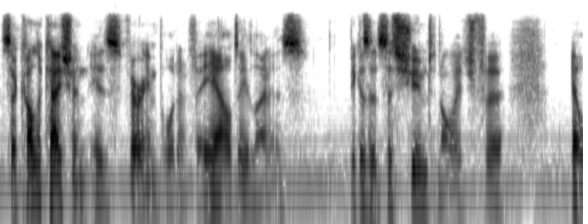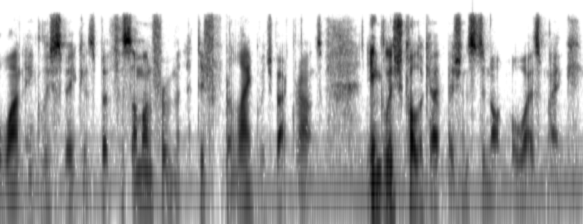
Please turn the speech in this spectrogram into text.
So collocation is very important for ELD learners because it's assumed knowledge for L1 English speakers, but for someone from a different language background, English collocations do not always make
